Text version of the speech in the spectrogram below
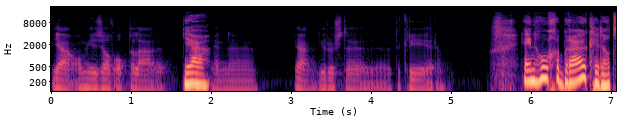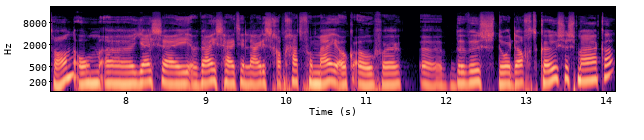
ja, om jezelf op te laden. Ja. En uh, ja, die rust te, te, creëren. En hoe gebruik je dat dan? Om, uh, jij zei, wijsheid in leiderschap gaat voor mij ook over uh, bewust doordacht keuzes maken.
